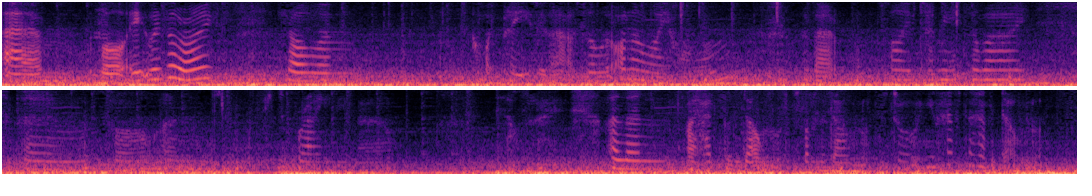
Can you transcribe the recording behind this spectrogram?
um, but it was alright. So um, quite pleased with that. So we're on our way home, five ten minutes away. Um, so and it's raining now lovely. And then I had some donuts from the donut store. And you have to have donuts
